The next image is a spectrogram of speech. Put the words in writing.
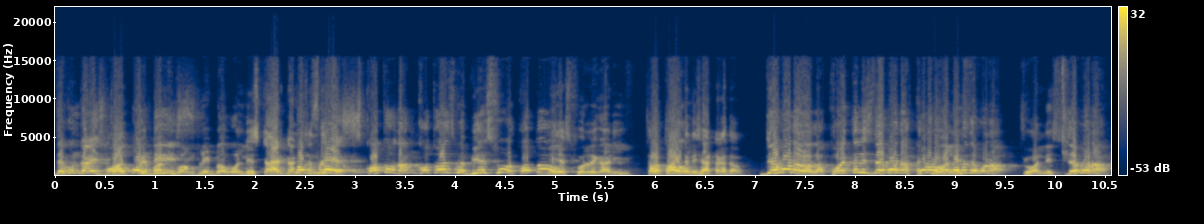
দেখুন guys double disc complete double disc tyre condition fresh কত দাম কত আসবে? বিএস4 কত? বিএস ফোর এর গাড়ি। চলো কত? পঁয়তাল্লিশ হাজার টাকা দাও। দেবো না দাদা 45 দেবো না কোনো। রকমে দেবো না। চুয়াল্লিশ। দেবো না।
